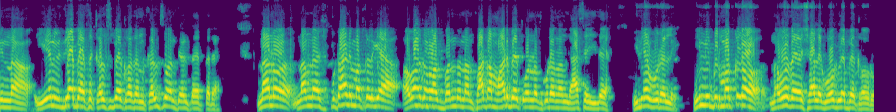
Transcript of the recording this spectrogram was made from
ನಿನ್ನ ಏನು ವಿದ್ಯಾಭ್ಯಾಸ ಕಲಿಸ್ಬೇಕು, ಅದನ್ನು ಕಲಿಸು ಅಂತ ಹೇಳ್ತಾ ಇರ್ತಾರೆ. ನಾನು ನನ್ನ ಪುಟಾಣಿ ಮಕ್ಕಳಿಗೆ ಅವಾಗ ಅವಾಗ ಬಂದು ನಾನು ಪಾಠ ಮಾಡಬೇಕು ಅನ್ನೋದು ಕೂಡ ನನ್ಗೆ ಆಸೆ ಇದೆ, ಇದೇ ಊರಲ್ಲಿ. ಇನ್ನಿಬ್ಬರು ಮಕ್ಕಳು ನವೋದಯ ಶಾಲೆಗೆ ಹೋಗ್ಲೇಬೇಕು ಅವರು.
